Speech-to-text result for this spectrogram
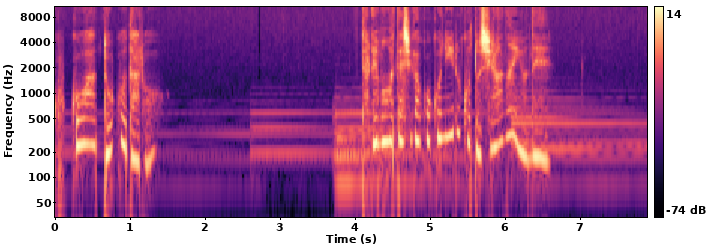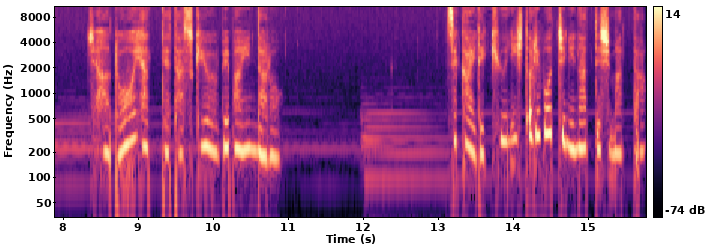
ここはどこだろう？誰も私がここにいること知らないよね。じゃあどうやって助けを呼べばいいんだろう？世界で急に一りぼっちになってしまった。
